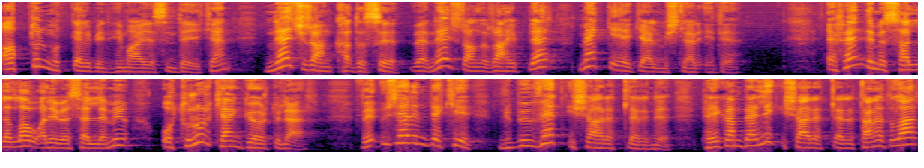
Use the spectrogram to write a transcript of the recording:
Abdülmuttalib'in himayesindeyken Necran kadısı ve Necranlı rahipler Mekke'ye gelmişler idi. Efendimiz sallallahu aleyhi ve sellemi otururken gördüler ve üzerindeki nübüvvet işaretlerini, peygamberlik işaretlerini tanıdılar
